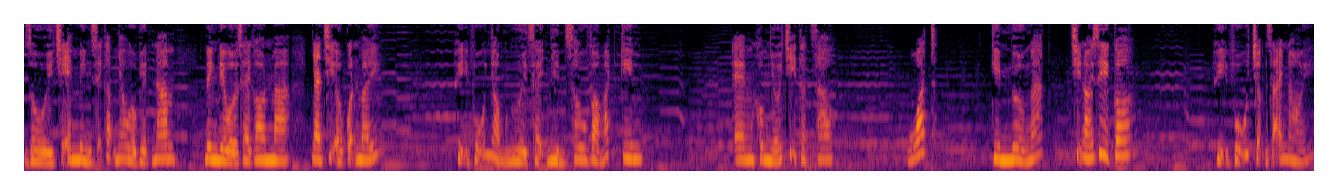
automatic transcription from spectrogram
Rồi chị em mình sẽ gặp nhau ở Việt Nam, mình đều ở Sài Gòn mà, nhà chị ở quận mấy? Thụy Vũ nhỏm người dậy nhìn sâu vào mắt Kim. Em không nhớ chị thật sao? What? Kim ngơ ngác, Chị nói gì cơ? Thụy Vũ chậm rãi nói.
